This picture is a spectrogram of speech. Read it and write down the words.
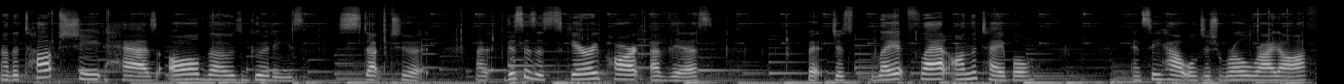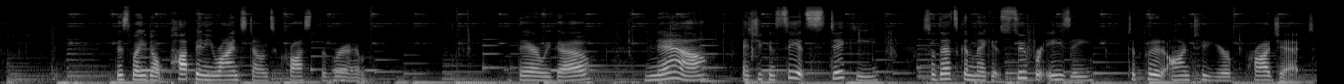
Now the top sheet has all those goodies stuck to it. This is a scary part of this, but just lay it flat on the table and see how it will just roll right off. This way you don't pop any rhinestones across the room. There we go. Now, as you can see, it's sticky, so that's going to make it super easy to put it onto your project.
